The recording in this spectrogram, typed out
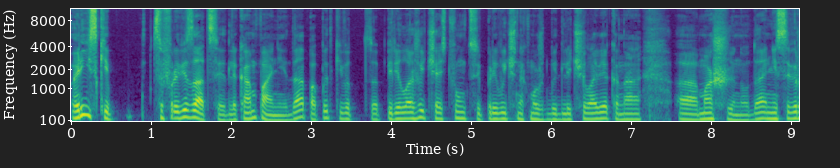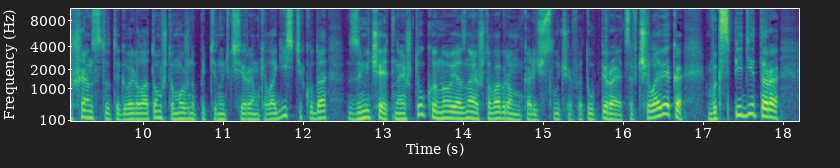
риски цифровизации для компании, да, попытки вот переложить часть функций привычных, может быть, для человека на э, машину, да, несовершенство, ты говорил о том, что можно подтянуть к CRM логистику, да, замечательная штука, но я знаю, что в огромном количестве случаев это упирается в человека, в экспедитора, Э,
